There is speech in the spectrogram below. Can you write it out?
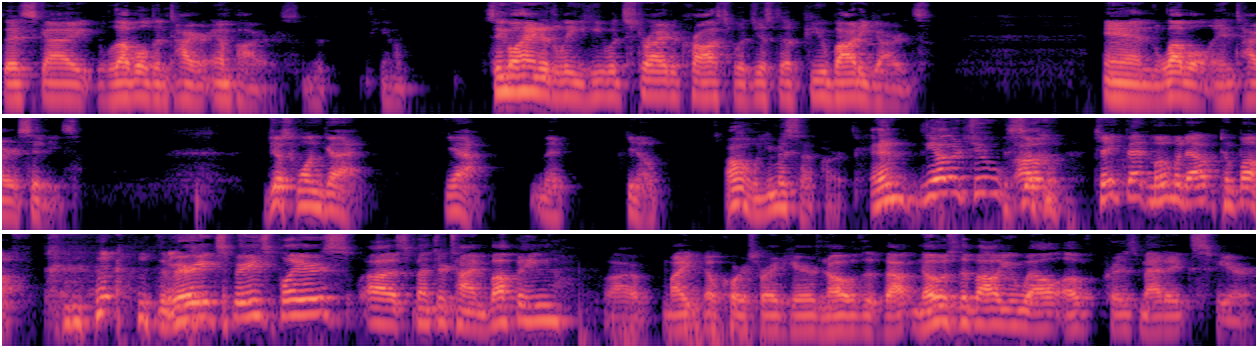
this guy leveled entire empires. You know, single handedly, he would stride across with just a few bodyguards and level entire cities. Just one guy. Yeah. That, you know. Oh, you missed that part. And the other two, So um, take that moment out to buff. the very experienced players uh, spent their time buffing. Uh, Mike, of course, right here knows the knows the value well of prismatic sphere.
